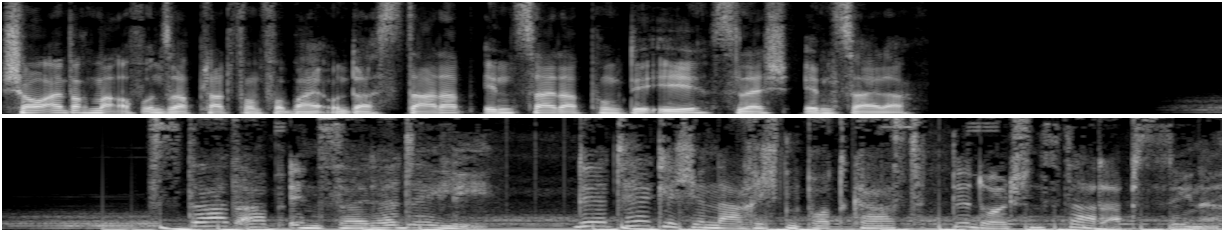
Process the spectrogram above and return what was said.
schau einfach mal auf unserer Plattform vorbei unter startupinsider.de/slash insider. Startup Insider Daily, der tägliche Nachrichtenpodcast der deutschen Startup-Szene.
